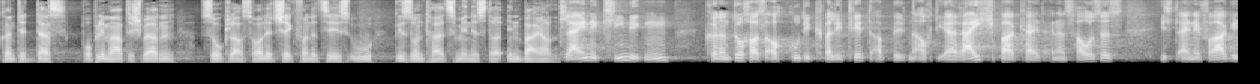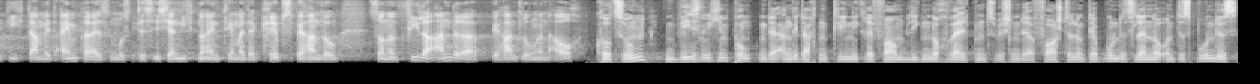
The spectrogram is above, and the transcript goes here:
könnte das problematisch werden, so Klaus Hollitschek von der CSU, Gesundheitsminister in Bayern. Kleine Kliniken können durchaus auch gute Qualität abbilden. Auch die Erreichbarkeit eines Hauses ist eine Frage, die ich damit einpreisen muss. Das ist ja nicht nur ein Thema der Krebsbehandlung, sondern vieler anderer Behandlungen auch. Kurzum, in wesentlichen Punkten der angedachten Klinikreform liegen noch Welten zwischen der Vorstellung der Bundesländer und des Bundes.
